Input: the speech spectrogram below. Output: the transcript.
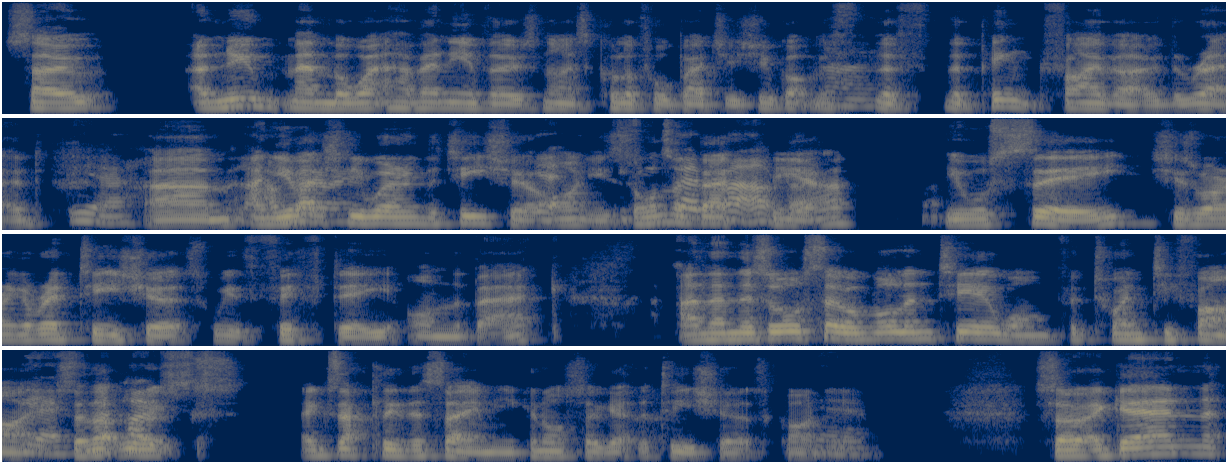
So a new member won't have any of those nice colourful badges. You've got the No. the, the pink five o, the red, Yeah. um, Like and I'm you're wearing. actually wearing the t-shirt, Yeah, aren't you? you So can on the back around, though. here, you will see she's wearing a red t-shirt with 50 on the back, and then there's also a volunteer one for 25. Yeah, so that post. looks exactly the same. You can also get the t-shirts, can't Yeah. you? So again,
